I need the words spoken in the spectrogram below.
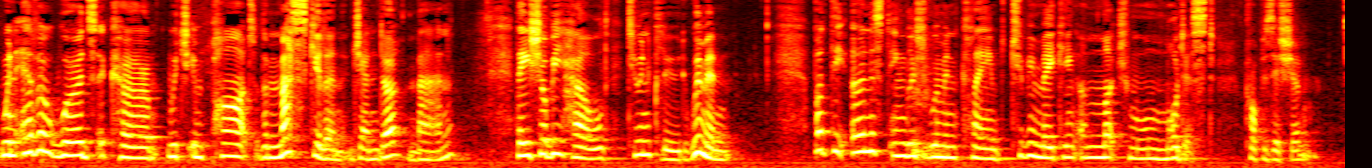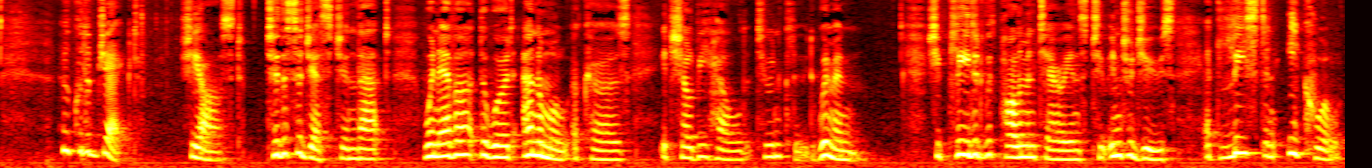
whenever words occur which impart the masculine gender, man, they shall be held to include women. But the earnest English women claimed to be making a much more modest proposition. Who could object, she asked, to the suggestion that whenever the word animal occurs, it shall be held to include women? She pleaded with parliamentarians to introduce at least an equal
